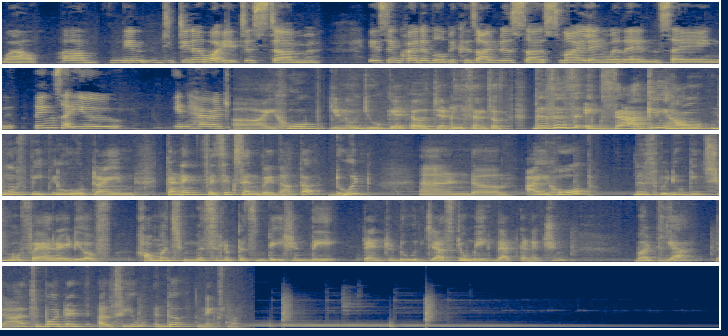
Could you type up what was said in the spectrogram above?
Wow. Um, do you know what? It just um, it's incredible because I'm just uh, smiling within, saying things that you inherit. Uh, I hope you know you get a general sense of this is exactly how most people who try and connect physics and Vedanta do it, and um I hope this video gives you a fair idea of how much misrepresentation they tend to do just to make that connection. But yeah, that's about it. I'll see you in the next one.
